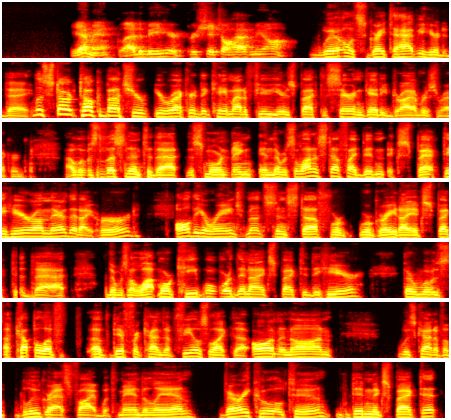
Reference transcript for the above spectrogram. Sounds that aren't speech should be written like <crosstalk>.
Yeah, man. Glad to be here. Appreciate y'all having me on. Will, it's great to have you here today. Let's start talk about your your record that came out a few years back, the Serengeti Drivers record. I was listening to that this morning, and there was a lot of stuff I didn't expect to hear on there that I heard. All the arrangements and stuff were were great. I expected that. There was a lot more keyboard than I expected to hear. There was a couple of of different kinds of feels, like the on and on was kind of a bluegrass vibe with mandolin. Very cool tune. Didn't expect it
